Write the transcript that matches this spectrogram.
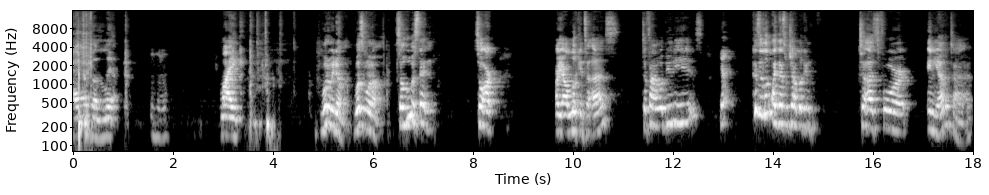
all the lip. Mm-hmm. Like, what are we doing? What's going on? So who is setting? So are are y'all looking to us to find what beauty is? Yep. Because it looked like that's what y'all looking to us for any other time.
